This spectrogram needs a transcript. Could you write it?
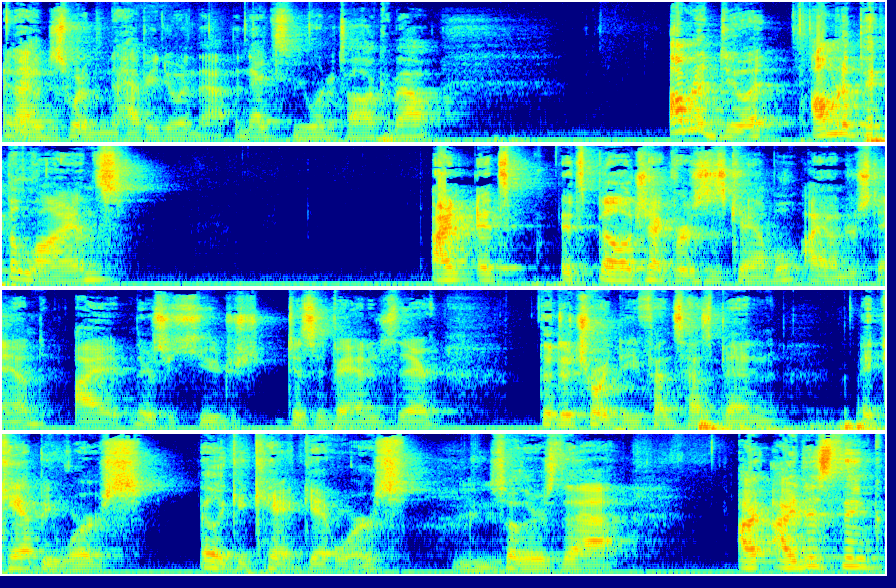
and I just would have been happy doing that. The next three we're going to talk about, I'm going to do it. I'm going to pick the Lions. I, it's it's Belichick versus Campbell. I understand. I there's a huge disadvantage there. The Detroit defense has been. It can't be worse. Like it can't get worse. Mm-hmm. So there's that. I, I just think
